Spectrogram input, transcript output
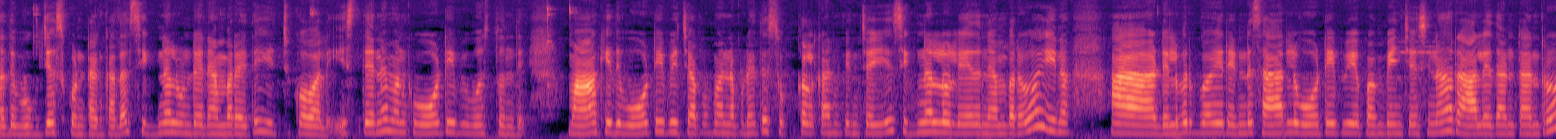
అది బుక్ చేసుకుంటాం కదా సిగ్నల్ ఉండే నెంబర్ అయితే ఇచ్చుకోవాలి. ఇస్తేనే మనకు ఓటీపీ వస్తుంది. మాకు ఇది ఓటీపీ చెప్పమన్నప్పుడు అయితే సుక్కలు కనిపించాయి. సిగ్నల్లో లేదు నెంబరు. ఈయన డెలివరీ బాయ్ రెండు సార్లు ఓటీపీ పంపించేసినా రాలేదంటారు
